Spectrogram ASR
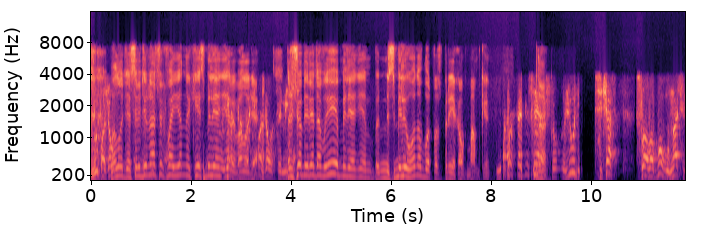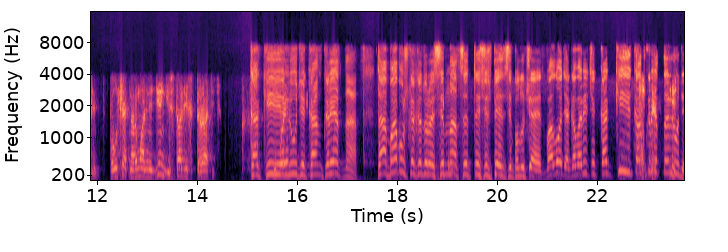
Вы, пожалуйста, Володя, среди наших военных есть миллионеры, Володя. пожалуйста, меня. Причем и рядовые миллионеры, с миллионом в отпуск приехал к мамке. Я просто объясняю, Да. что люди сейчас, слава богу, начали получать нормальные деньги и стали их тратить. Какие И поэтому- люди конкретно? Та бабушка, которая 17 тысяч пенсии получает. Володя, говорите, какие конкретно люди?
